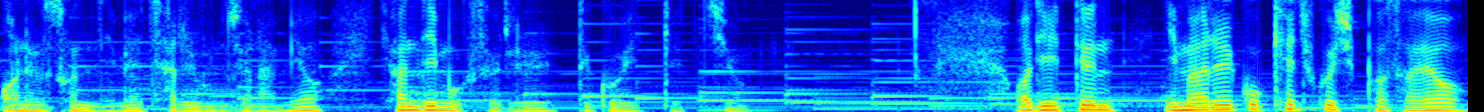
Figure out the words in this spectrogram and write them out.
어느 손님의 차를 운전하며 현디 목소리를 듣고 있겠죠. 어디 있든 이 말을 꼭 해주고 싶어서요.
